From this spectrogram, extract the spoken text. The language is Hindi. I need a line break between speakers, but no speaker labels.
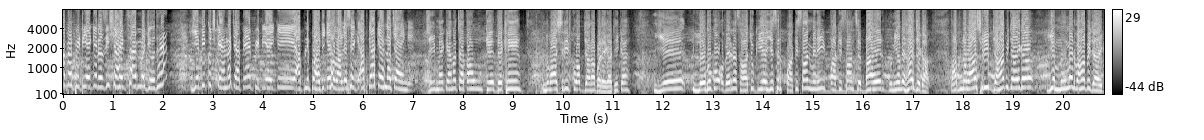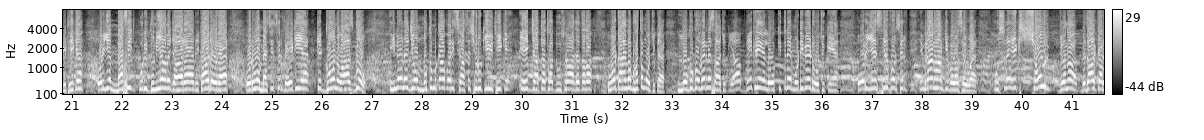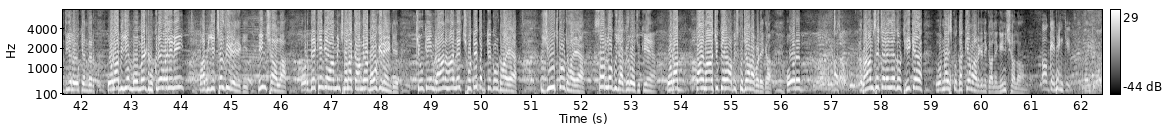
यहाँ पे पीटीआई के रज़ी शाहिद साहब मौजूद हैं। ये भी कुछ कहना चाहते हैं पीटीआई की अपनी पार्टी के हवाले से। आप क्या कहना चाहेंगे?
जी, मैं कहना चाहता हूँ कि देखें, नवाज़ शरीफ को अब जाना पड़ेगा, ठीक है? ये लोगों को अवेयरनेस आ चुकी है, ये सिर्फ़ पाकिस्तान में नहीं, पाकिस्तान से बाहर दुनिया में हर जगह। अब नवाज़ शरीफ जहाँ भी जाएगा, ये मूवमेंट वहाँ पे जाएगी, ठीक है? और ये मैसेज पूरी दुनिया में जा रहा है रिकॉर्ड हो रहा है, और वो मैसेज सिर्फ़ एक ही है कि गो नवाज़ गो इन्होंने जो मुकमका वाली सियासत शुरू की हुई थी कि एक जाता था, दूसरा आ जाता था, वो टाइम अब खत्म हो चुका है। लोगों को अवेयरनेस आ चुकी है। आप देख रहे हैं लोग कितने मोटिवेट हो चुके हैं और ये सिर्फ़ और सिर्फ़ इमरान खान की वजह से हुआ है। उसने एक शौर जो है ना, बेदार कर दिया लोगों के अंदर और अब ये मूवमेंट रुकने वाली नहीं, अब ये चलती रहेगी इन और देखेंगे हम, इंशाल्लाह कामयाब होकर रहेंगे। क्योंकि इमरान खान ने छोटे तबके को उठाया है यूथ को उठाया है सब लोग उजागर हो चुके हैं और अब टाइम आ चुके हैं अब इसको जाना पड़ेगा। और आराम से चले जाए तो ठीक है वरना इसको धक्के मार के निकालेंगे इंशाल्लाह हम।
Okay thank you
